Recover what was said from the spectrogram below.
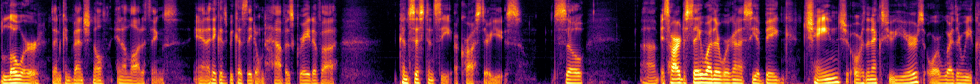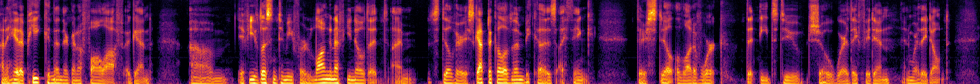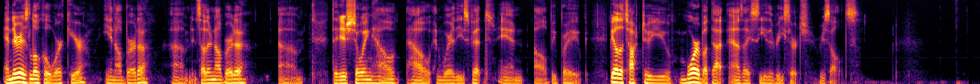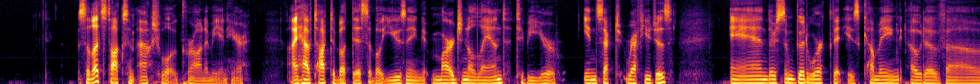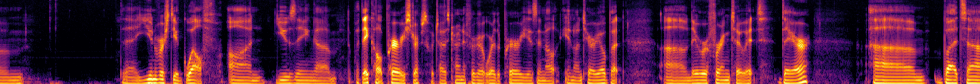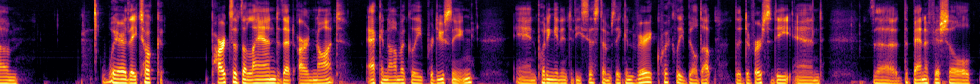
lower than conventional in a lot of things. And I think it's because they don't have as great of a consistency across their use. So um, it's hard to say whether we're going to see a big change over the next few years or whether we kind of hit a peak and then they're going to fall off again. Um, if you've listened to me for long enough, you know that I'm still very skeptical of them because I think there's still a lot of work that needs to show where they fit in and where they don't. And there is local work here in Alberta, um, in southern Alberta, um, that is showing how how and where these fit. And I'll be brave be able to talk to you more about that as I see the research results. So let's talk some actual agronomy in here. I have talked about this about using marginal land to be your insect refuges. And there's some good work that is coming out of um, the University of Guelph on using um, what they call prairie strips, which I was trying to figure out where the prairie is in in Ontario, but um, they were referring to it there. Um, but um, where they took parts of the land that are not economically producing and putting it into these systems, they can very quickly build up the diversity and the the beneficial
